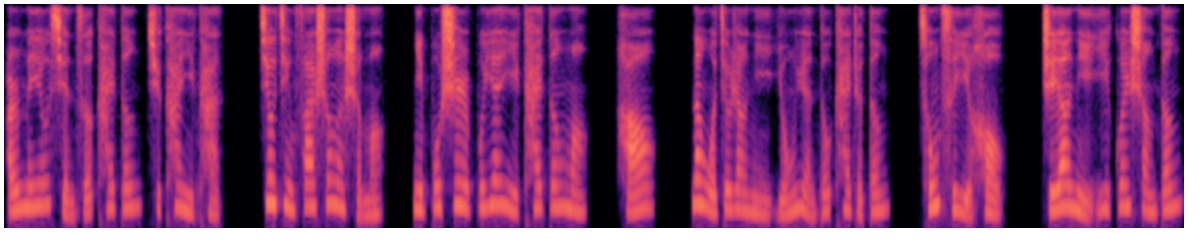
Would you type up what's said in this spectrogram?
而没有选择开灯去看一看究竟发生了什么。你不是不愿意开灯吗？好，那我就让你永远都开着灯。从此以后，只要你一关上灯，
